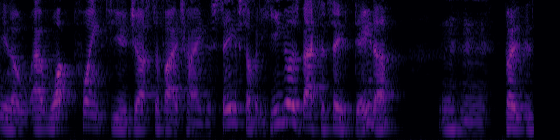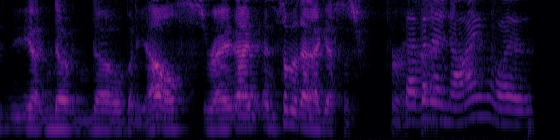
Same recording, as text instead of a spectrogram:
you know, at what point do you justify trying to save somebody? He goes back to save Data, Mm-hmm. but you know, no nobody else, right? And, I, and some of that, I guess, is for Seven effect. and nine was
